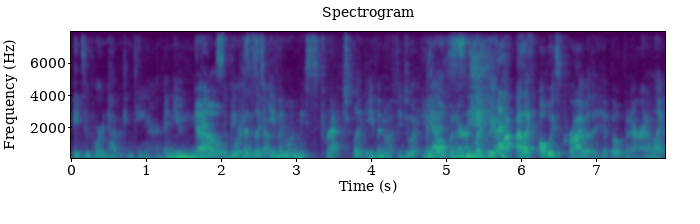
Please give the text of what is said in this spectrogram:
it's important to have a container. And you know, support because like even when we stretch, like even if you do a hip Yes. opener, like we, I, I like always cry with a hip opener, and I'm like,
